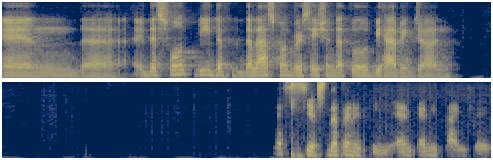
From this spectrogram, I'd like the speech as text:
And uh, this won't be the, the last conversation that we'll be having, John. Yes, yes, definitely. And anytime, Jay.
